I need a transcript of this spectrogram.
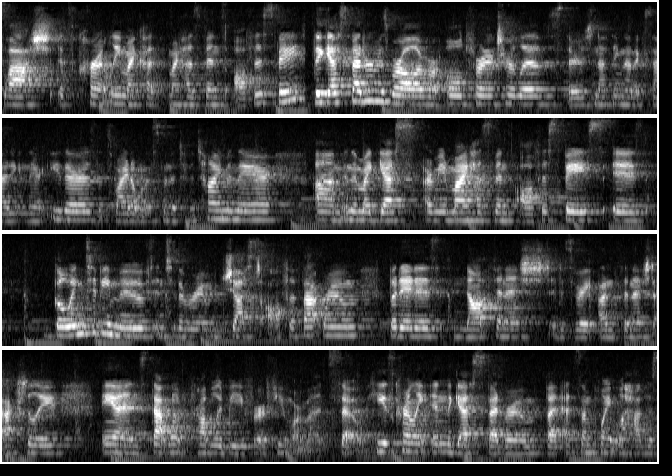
slash it's currently my cut my husband's office space. The guest bedroom is where all of our old furniture lives. There's nothing that exciting in there either. That's why I don't want to spend a ton of time in there. Um, and then my guest, I mean my husband's office space is going to be moved into the room just off of that room, but it is not finished. It is very unfinished actually, and that won't probably be for a few more months. So he is currently in the guest bedroom, but at some point we'll have his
